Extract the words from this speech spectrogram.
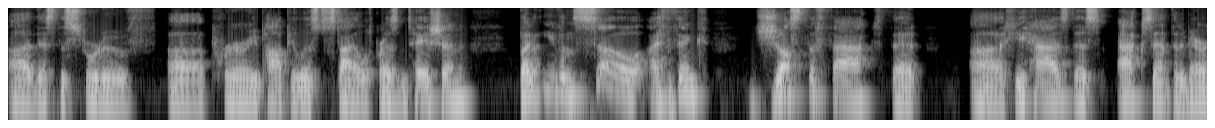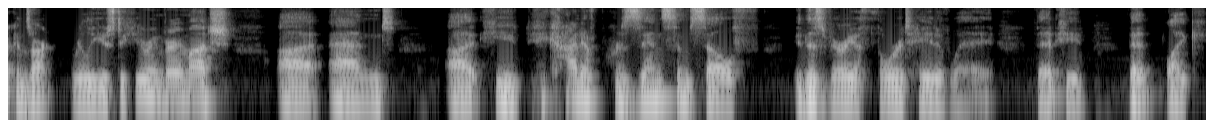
Uh, this this sort of uh, prairie populist style of presentation, but even so, I think just the fact that uh, he has this accent that Americans aren't really used to hearing very much, and uh, he he kind of presents himself in this very authoritative way that he that like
